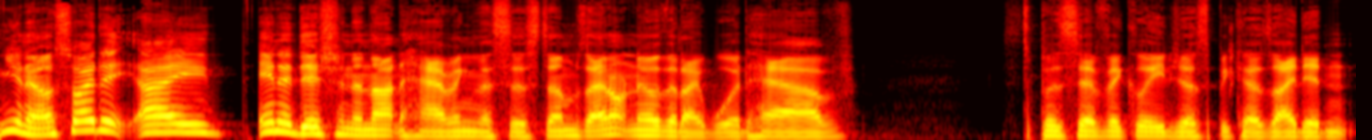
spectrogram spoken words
you know, so I, I, in addition to not having the systems, I don't know that I would have specifically just because I didn't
